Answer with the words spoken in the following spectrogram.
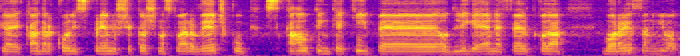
ga je kadarkoli spremljal, še kakšno stvar več kot scouting ekipe od lige NFL. Tako da bo res zanimivo,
